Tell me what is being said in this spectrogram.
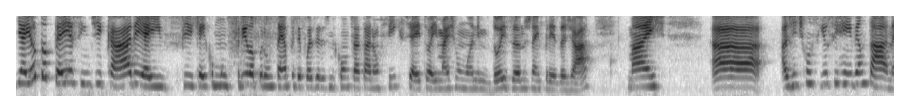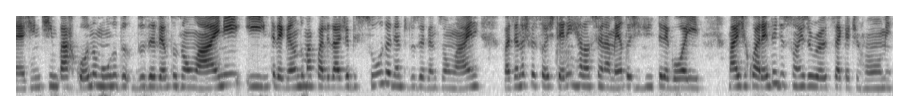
E aí eu topei, assim, de cara, e aí fiquei como um frila por um tempo, e depois eles me contrataram fixo, e aí tô aí mais de um ano e dois anos na empresa já. Mas a, a gente conseguiu se reinventar, né? A gente embarcou no mundo do- dos eventos online e entregando uma qualidade absurda dentro dos eventos online, fazendo as pessoas terem relacionamento. A gente entregou aí mais de 40 edições do Road Second Home,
